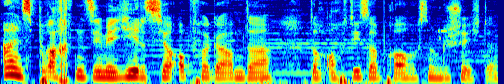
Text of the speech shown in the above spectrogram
Einst brachten sie mir jedes Jahr Opfergaben dar, doch auch dieser braucht es nun Geschichte.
